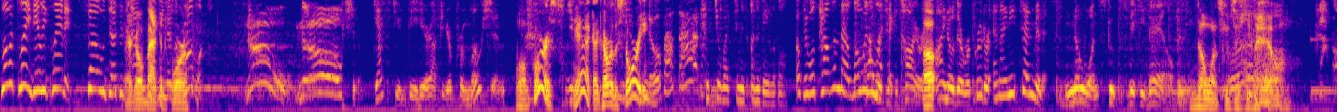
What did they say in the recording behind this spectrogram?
Lois Lane, Daily Planet. So does his There go back and forth. problem? I should have guessed you'd be here after your promotion. Well, of course. Yeah, I gotta cover the story. You know about that? Mr. Weston is unavailable. Okay, well tell him that Lois left. Is hiring. Uh, I know their recruiter, and I need 10 minutes. No one scoops Vicky Vale. No one scoops Vicky Vale. Flavor,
